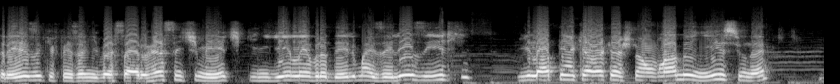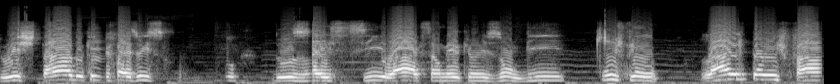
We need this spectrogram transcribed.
XIII, que fez aniversário recentemente, que ninguém lembra dele, mas ele existe. E lá tem aquela questão lá no início, né? Do Estado, que faz o dos IC lá, que são meio que um zumbi. Enfim, lá ele também fala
